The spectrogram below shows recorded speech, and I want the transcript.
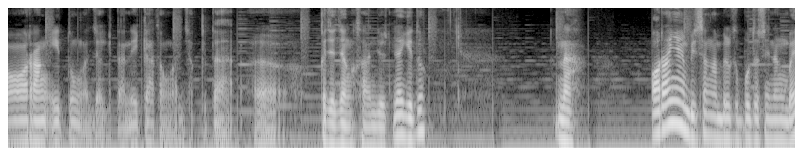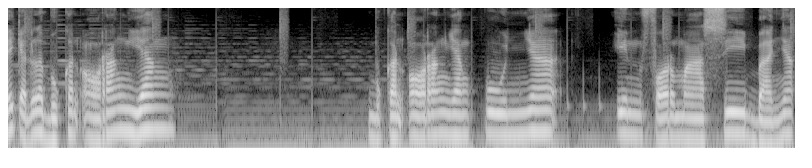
orang itu ngajak kita nikah atau ngajak kita uh, ke jenjang selanjutnya gitu. Nah, orang yang bisa ngambil keputusan yang baik adalah bukan orang yang bukan orang yang punya informasi banyak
